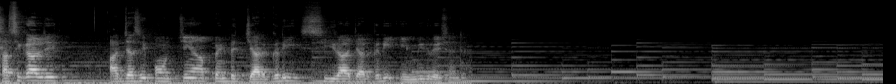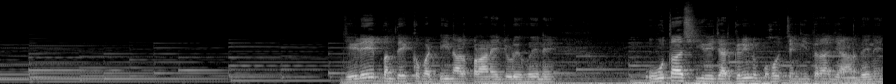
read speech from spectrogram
ਸਤਿ ਸ਼੍ਰੀ ਅਕਾਲ ਜੀ। ਅੱਜ ਅਸੀਂ ਪਹੁੰਚੇ ਹਾਂ ਪਿੰਡ ਜਰਗੜੀ ਸੀਰਾ ਜਰਗੜੀ ਇਮੀਗ੍ਰੇਸ਼ਨ 'ਚ। ਜਿਹੜੇ ਬੰਦੇ ਕਬੱਡੀ ਨਾਲ ਪੁਰਾਣੇ ਜੁੜੇ ਹੋਏ ਨੇ, ਉਹ ਤਾਂ ਸ਼ੀਰੇ ਜਰਗੜੀ ਨੂੰ ਬਹੁਤ ਚੰਗੀ ਤਰ੍ਹਾਂ ਜਾਣਦੇ ਨੇ।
